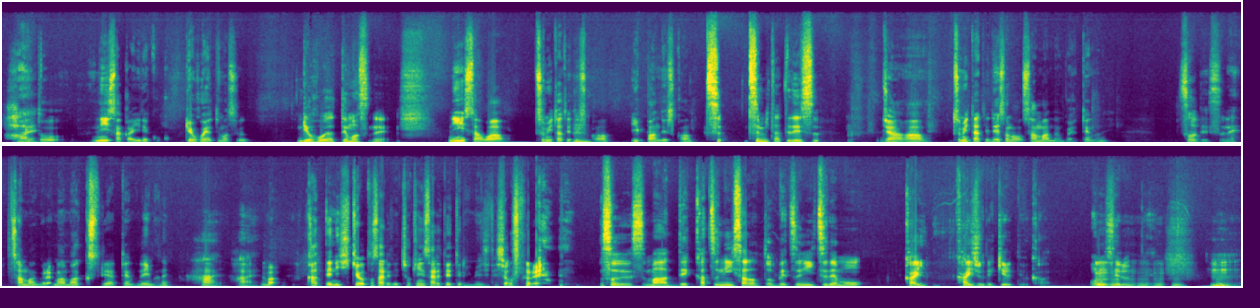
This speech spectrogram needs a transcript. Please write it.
はい。えっと、ニーサかイデコ、両方やってます？両方やってますね。ニーサは積み立てですか、一般ですか？つ、積み立てです。じゃあ、積み立てでその3万何本やってんのね。そうですね。3万ぐらい。まあ、マックスでやってんのね、今ね。はい、はい。まあ、勝手に引き落とされて貯金されてってるイメージでしょ？それ。そうです。まあ、で、かつ NISA だと別にいつでも解解除できるというか、下ろせるんで。うんうんうんうんうんうんうん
